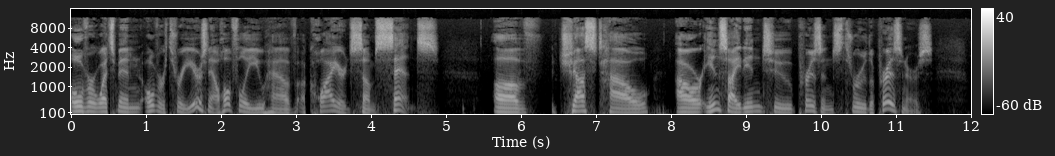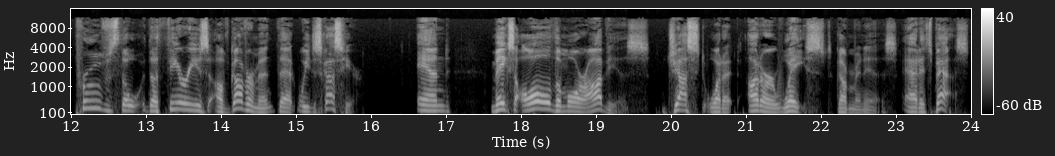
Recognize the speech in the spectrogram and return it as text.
over what's been over three years now. Hopefully, you have acquired some sense of just how our insight into prisons through the prisoners proves the the theories of government that we discuss here and makes all the more obvious just what an utter waste government is at its best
